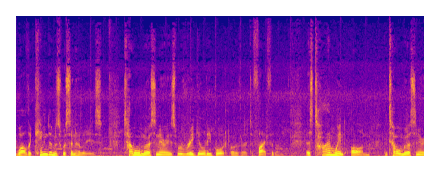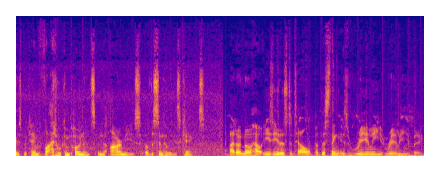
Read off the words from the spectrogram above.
while the kingdoms were Sinhalese, Tamil mercenaries were regularly brought over to fight for them. As time went on, the Tamil mercenaries became vital components in the armies of the Sinhalese kings. I don't know how easy it is to tell, but this thing is really, really big.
